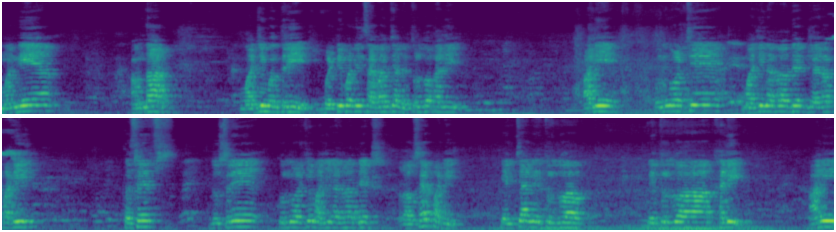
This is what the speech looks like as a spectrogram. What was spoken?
माननीय आमदार माजी मंत्री बंटी पाटील साहेबांच्या नेतृत्वाखाली आणि कुंदवाडचे माजी नगराध्यक्ष जयराम पाटील तसेच दुसरे कुंदवाडचे माजी नगराध्यक्ष रावसाहेब पाटील यांच्या नेतृत्वा नेतृत्वाखाली आणि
